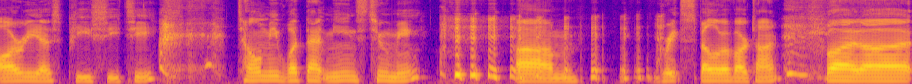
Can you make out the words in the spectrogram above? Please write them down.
R E S P C T. Tell me what that means to me. Um, great speller of our time, but uh,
